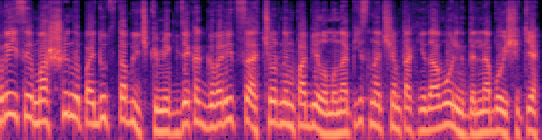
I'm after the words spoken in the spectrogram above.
В рейсы машины пойдут с табличками, где, как говорится, черным по белому написано, чем так недовольны дальнобойщики.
